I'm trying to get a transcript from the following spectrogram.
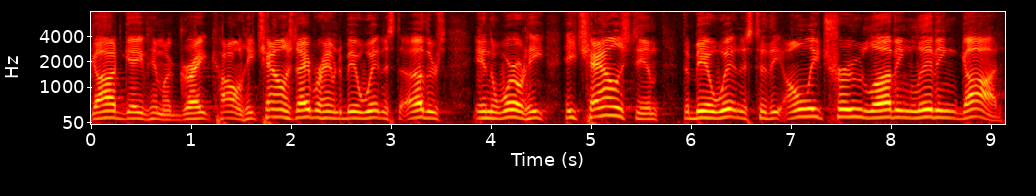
God gave him a great call, and he challenged Abraham to be a witness to others in the world. He, he challenged him to be a witness to the only true, loving, living God.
